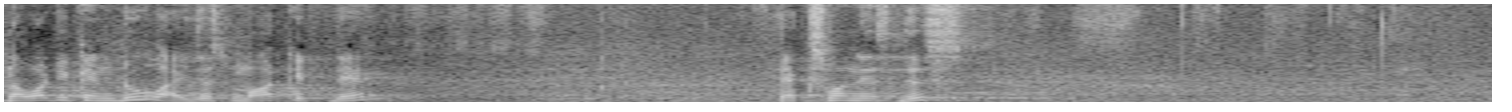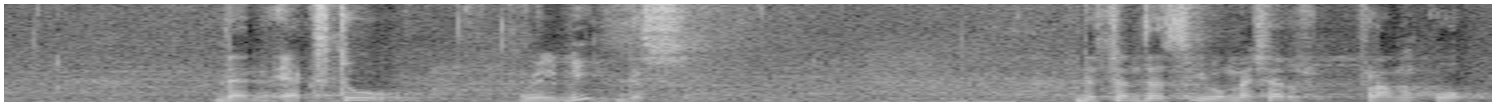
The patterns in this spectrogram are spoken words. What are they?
Now what you can do I just mark it there. X1 is this. Then x2 will be this. Distances you measure from O.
